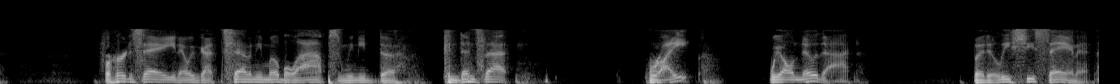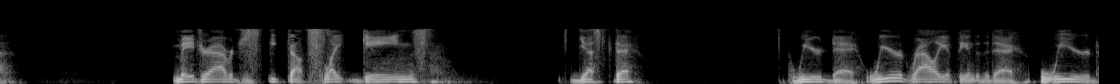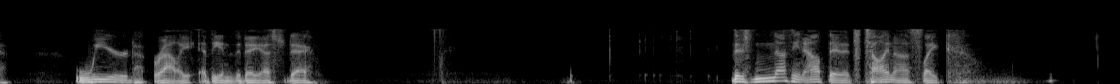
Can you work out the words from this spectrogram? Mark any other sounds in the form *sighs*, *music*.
For her to say, you know, we've got 70 mobile apps and we need to condense that, right? We all know that. But at least she's saying it. Major averages eked out slight gains yesterday. Weird day. Weird rally at the end of the day. Weird, weird rally at the end of the day yesterday. There's nothing out there that's telling us, like,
